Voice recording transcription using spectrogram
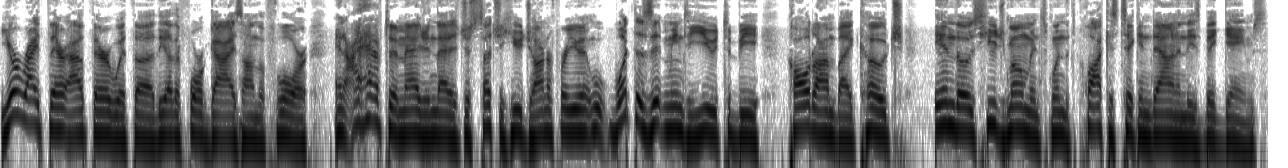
you're right there out there with uh, the other four guys on the floor. And I have to imagine that is just such a huge honor for you. And what does it mean to you to be called on by coach in those huge moments when the clock is ticking down in these big games?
